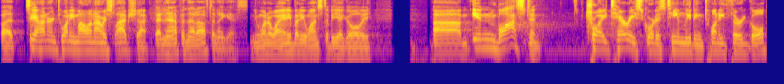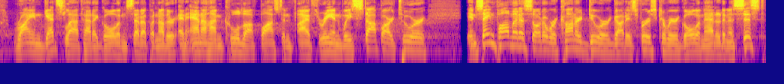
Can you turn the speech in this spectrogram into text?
But See 120 mile an hour slap shot. doesn't happen that often, I guess. You wonder why anybody wants to be a goalie. Um, in Boston, Troy Terry scored his team leading 23rd goal. Ryan Getzlaf had a goal and set up another, and Anaheim cooled off Boston 5 3. And we stop our tour in St. Paul, Minnesota, where Connor Dewar got his first career goal and added an assist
